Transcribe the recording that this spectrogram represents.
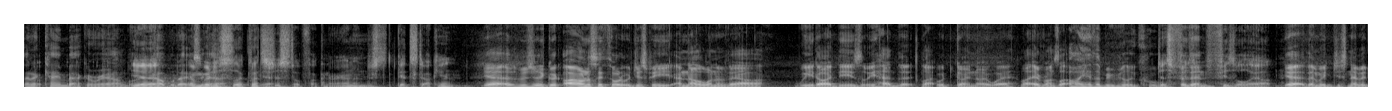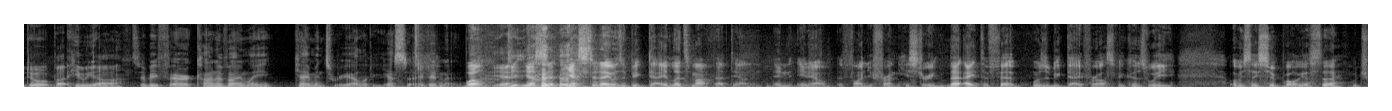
Then it came back around like yeah, a couple days ago. and ago. we're just like, let's Yeah. just stop fucking around and just get stuck in. yeah, it was really good. I honestly thought it would just be another one of our weird ideas that we had that like would go nowhere. Like everyone's like, oh yeah, that'd be really cool. Just but fizz- then fizzle out. yeah, then we'd just never do it. But here we are. to be fair, it kind of only came into reality yesterday, didn't it? Well, Yeah. y- yesterday, yesterday was a big day. Let's mark that down in, in our Find Your Front history. The 8th of Feb was a big day for us because we, obviously, Super Bowl yesterday, which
